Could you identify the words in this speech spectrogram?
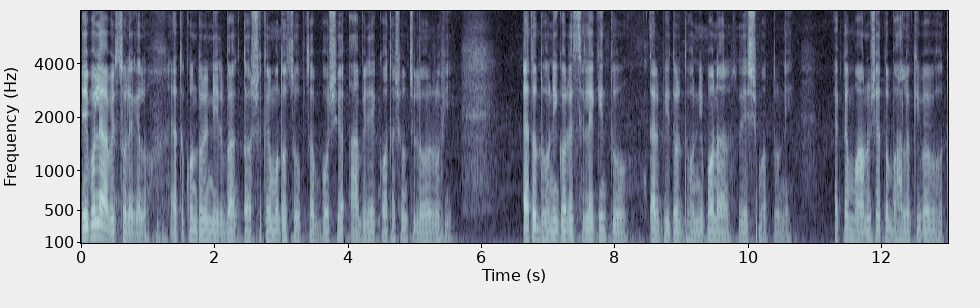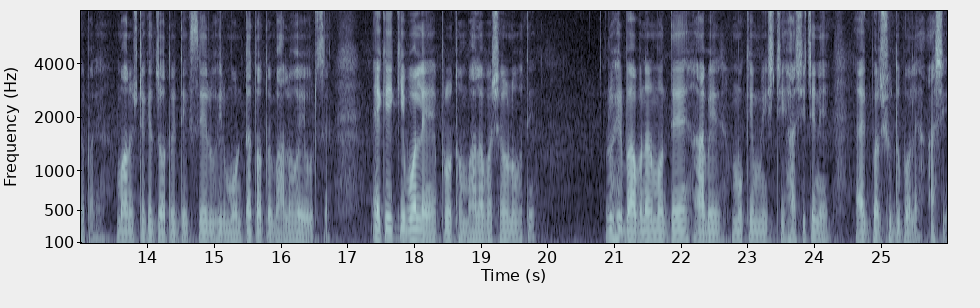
এই বলে আবির চলে গেল। এতক্ষণ ধরে নির্বাক দর্শকের মতো চুপচাপ বসে আবিরের কথা শুনছিল রুহি। এত ধনী ঘরের ছেলে কিন্তু তার ভিতর ধনীপনার রেশমাত্র নেই। একটা মানুষ এত ভালো কীভাবে হতে পারে? মানুষটাকে যতই দেখছে, রুহির মনটা ততই ভালো হয়ে উঠছে। একেই কি বলে প্রথম ভালোবাসার অনুভূতি? রুহির ভাবনার মধ্যে আবির মুখে মিষ্টি হাসি টেনে একবার শুধু বলে, আসি।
